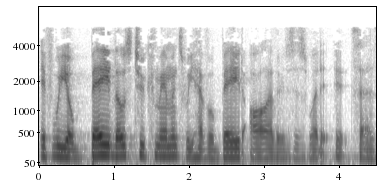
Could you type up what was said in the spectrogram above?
if we obey those two commandments, we have obeyed all others, is what it, it says.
